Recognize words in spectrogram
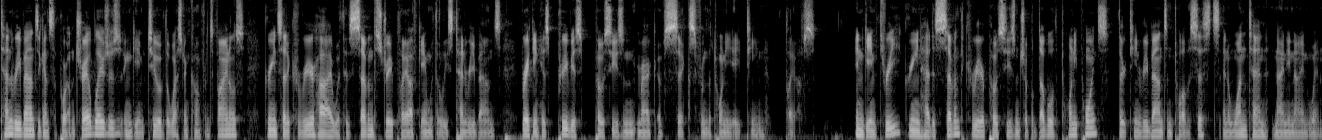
10 rebounds against the Portland Trailblazers in Game 2 of the Western Conference Finals, Green set a career high with his seventh straight playoff game with at least 10 rebounds, breaking his previous postseason mark of six from the 2018 playoffs. In Game 3, Green had his seventh career postseason triple double with 20 points, 13 rebounds, and 12 assists in a 110 99 win.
